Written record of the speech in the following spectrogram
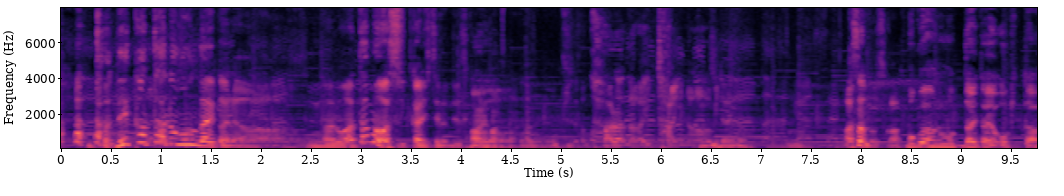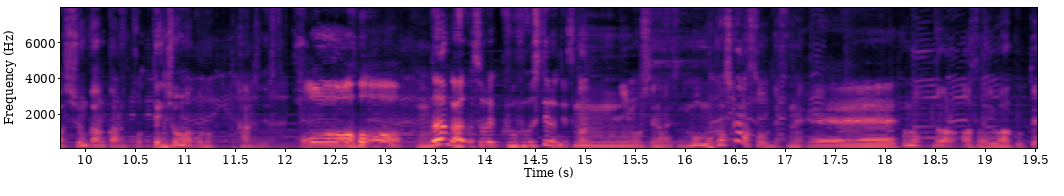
寝方の問題かな、うん。あの頭はしっかりしてるんですけど、はいはいはいうん起きた体が痛いなみたいな、うん、朝どうですか？僕はもう大体起きた瞬間からこうテンションはこの感じです。ほう、うん。なんかそれ工夫してるんです何にもしてないですね。もう昔からそうですね。えこのだから朝弱くて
